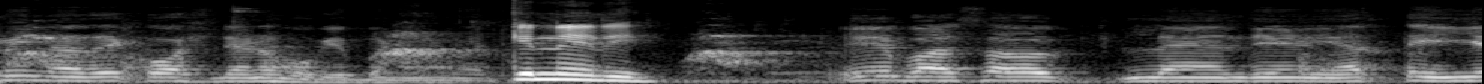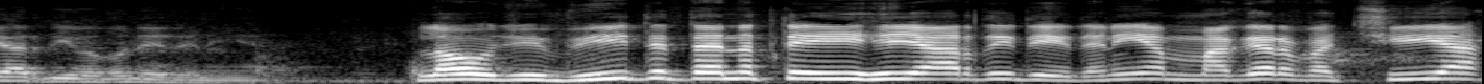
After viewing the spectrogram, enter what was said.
ਮਹੀਨਾ ਦੇ ਕੁਛ ਦਿਨ ਹੋ ਗਏ ਬਣੀ ਨੂੰ। ਕਿੰਨੇ ਦੀ? ਇਹ ਬਸ ਲੈਣ ਦੇਣੀ ਆ 23000 ਦੀ ਉਹ ਦੇ ਦੇਣੀ ਆ। ਲਓ ਜੀ 20 ਤੇ 3 23000 ਦੀ ਦੇ ਦੇਣੀ ਆ, ਮਗਰ ਵੱਛੀ ਆ।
